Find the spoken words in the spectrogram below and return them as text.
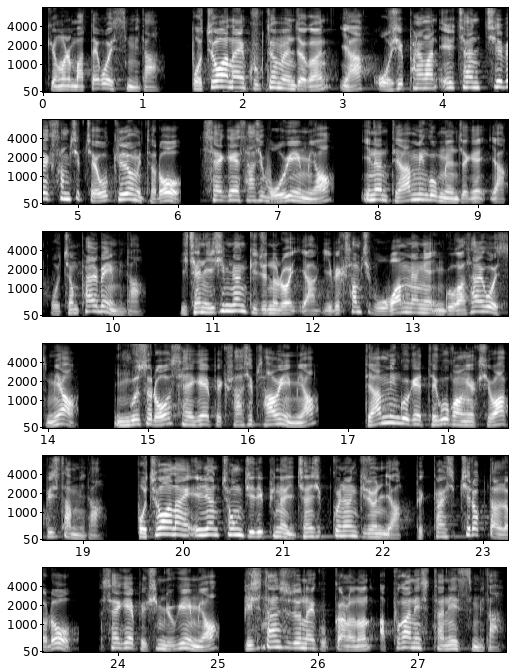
국경을 맞대고 있습니다. 보츠와나의 국토 면적은 약 58만 1,730제곱킬로미터로 세계 45위이며 이는 대한민국 면적의 약 5.8배입니다. 2020년 기준으로 약 235만 명의 인구가 살고 있으며 인구수로 세계 144위이며 대한민국의 대구광역시와 비슷합니다. 보츠와나의 1년 총 GDP는 2019년 기준 약 187억 달러로 세계 116위이며 비슷한 수준의 국가로는 아프가니스탄이 있습니다.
